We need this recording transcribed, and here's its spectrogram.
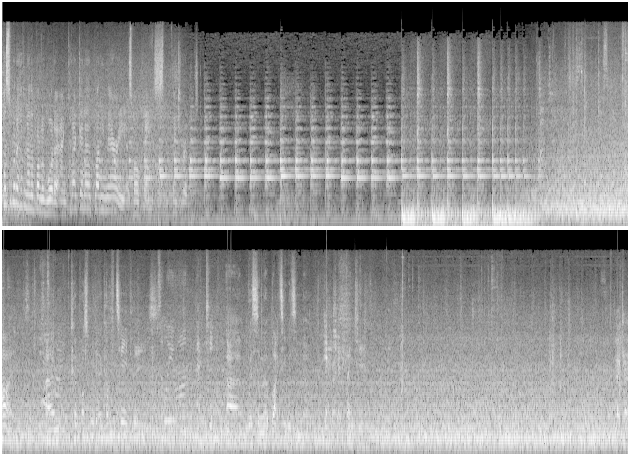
Possible to have another bottle of water? And could I get a Bloody Mary as well, please? Thank you very much. Hi. Um, could I possibly get a cup of tea, please? So you want that tea? Um, with some milk, black tea with some milk. Yeah, Great, sure. Thank you. Okay,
